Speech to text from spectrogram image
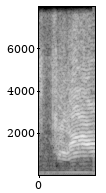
Fire!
